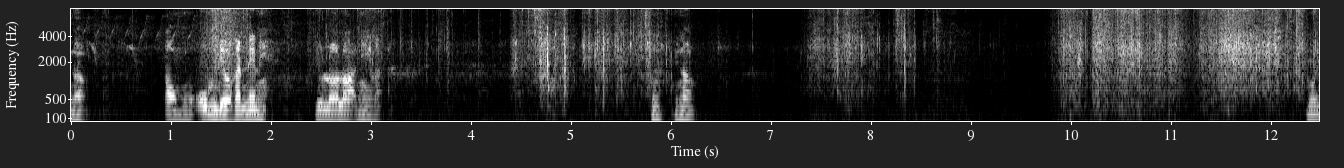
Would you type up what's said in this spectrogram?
เนาะ เอาหมูอุ้มเดียวกันได้นี่อยู่ล้อๆนี่แหละพี่น้องมุ้ย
